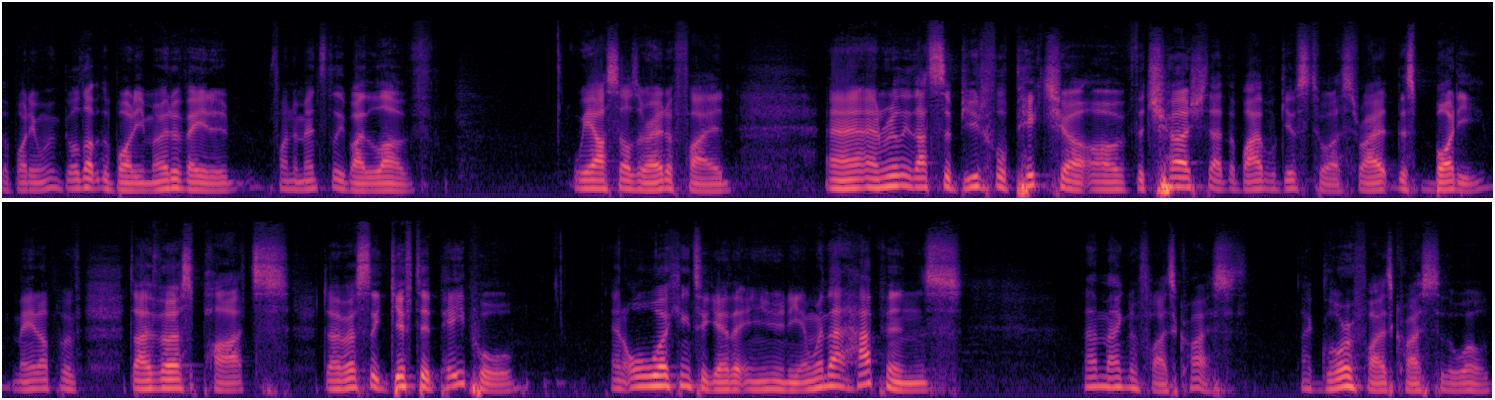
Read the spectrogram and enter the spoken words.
the body, when we build up the body, motivated fundamentally by love, we ourselves are edified. And, and really, that's the beautiful picture of the church that the Bible gives to us, right? This body made up of diverse parts, diversely gifted people, and all working together in unity. And when that happens, that magnifies Christ that glorifies Christ to the world.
